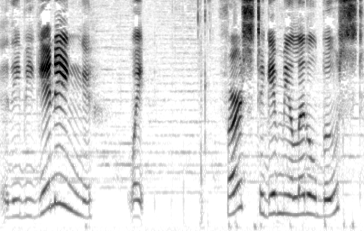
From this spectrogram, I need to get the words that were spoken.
The beginning. Wait. First, to give me a little boost,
